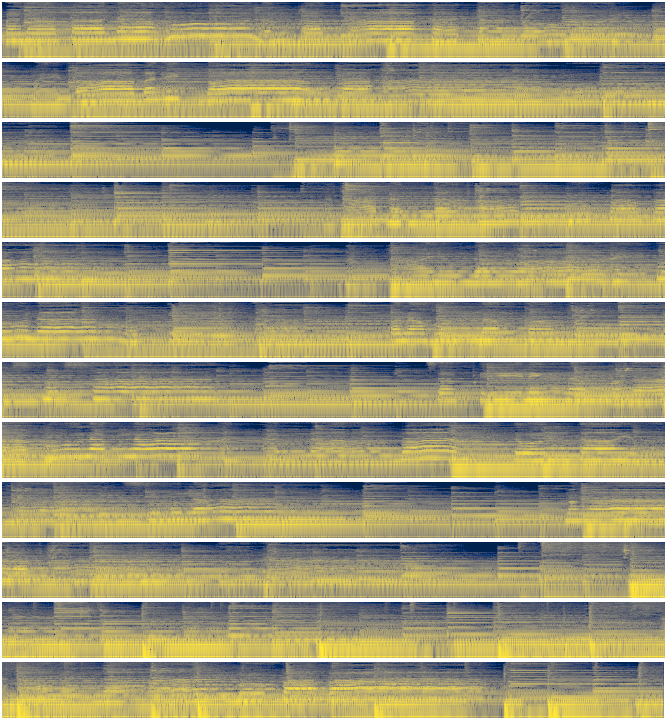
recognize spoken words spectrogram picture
Panapanahon ng pagkakataon May babalik bang kahapon? Natatandaan mo pa ba Nang tayong dalawa'y unang magkita Panahon ng kamunismasan Sa piling ng mga bulaklak at halaman. Doon tayo nagsimula. Mangarap man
